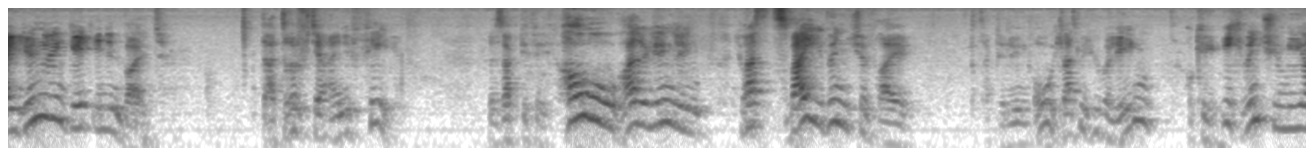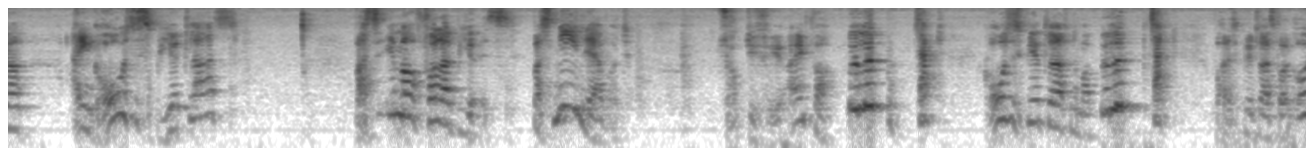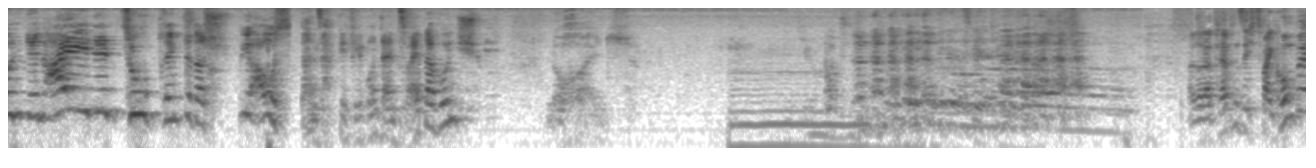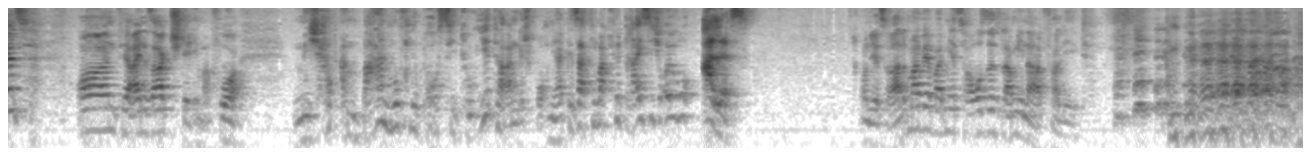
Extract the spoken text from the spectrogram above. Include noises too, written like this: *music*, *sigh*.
Ein Jüngling geht in den Wald. Da trifft er eine Fee. Da sagt die Fee, oh, hallo Jüngling, du hast zwei Wünsche frei. Da sagt der Jüngling, oh, ich lasse mich überlegen. Okay, ich wünsche mir ein großes Bierglas, was immer voller Bier ist, was nie leer wird. Sagt die Fee einfach, zack, großes Bierglas, nochmal, zack, Bierglas voll. Und in einen Zug trinkt er das Bier aus. Dann sagt die Fee, und ein zweiter Wunsch? Noch eins. *laughs* Also da treffen sich zwei Kumpels und der eine sagt, stell dir mal vor, mich hat am Bahnhof eine Prostituierte angesprochen. Die hat gesagt, die macht für 30 Euro alles. Und jetzt rate mal, wer bei mir zu Hause das Laminat verlegt. *laughs*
